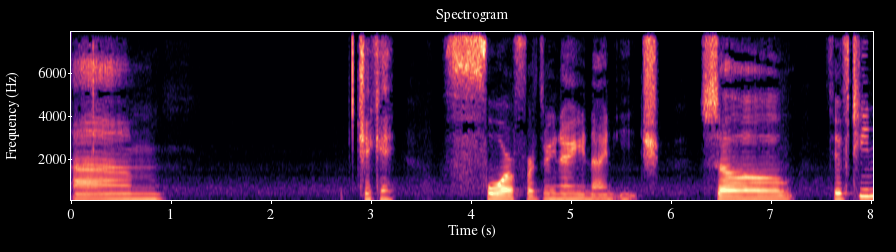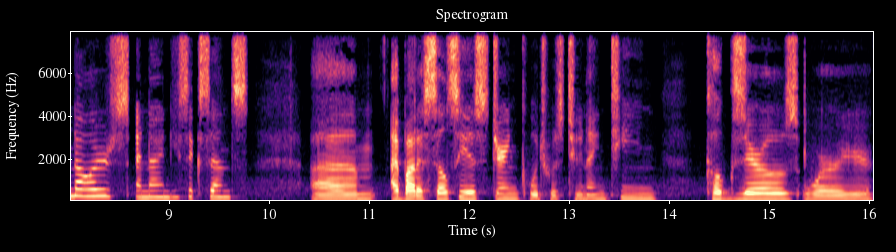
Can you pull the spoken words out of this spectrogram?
Um JK 4 for 3.99 each. So $15.96. Um, I bought a Celsius drink, which was two nineteen. Coke Zeros were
